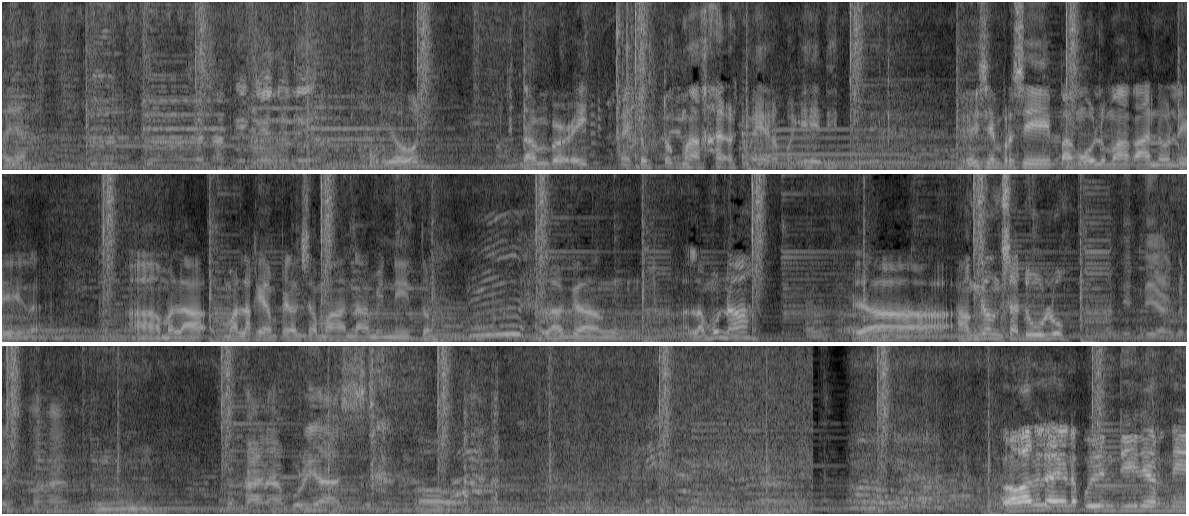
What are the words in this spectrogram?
Ayan. Yun. Number 8. May tugtog mga kanoli. Mahirap mag-edit. Eh, siyempre si Pangulo mga kanoli. ah, mala malaki ang pinagsamahan namin nito. Talagang, alam mo na. Kaya hanggang sa dulo. Matindi ang pinagsamahan. Mm, Mukha na buryas. Oo. Mga kanoli, ayan na po yung dinner ni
